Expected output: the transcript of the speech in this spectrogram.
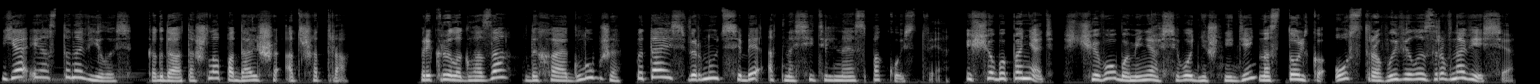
я и остановилась, когда отошла подальше от шатра. Прикрыла глаза, вдыхая глубже, пытаясь вернуть себе относительное спокойствие. Еще бы понять, с чего бы меня сегодняшний день настолько остро вывел из равновесия.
